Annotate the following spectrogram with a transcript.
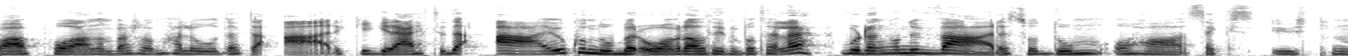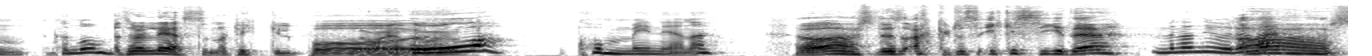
var på han og bare sånn Hallo, dette er ikke greit. Det er jo kondomer overalt inne på hotellet. Hvordan kan du være så dum å ha sex uten kondom? Jeg tror jeg leste en artikkel på Å, Og komme inn i henne. Æsj, det er så ekkelt å. Ikke si det! Men han gjorde det. Æsj.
